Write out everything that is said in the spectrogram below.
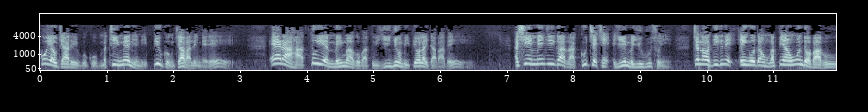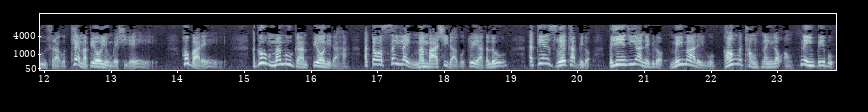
ကိုယ့်ယောက်ျားတွေကိုကိုမထီမဲ့မြင်နေပြုတ်ကုန်ကြပါလိမ့်မယ်တဲ့အဲ့ဒါဟာသူ့ရဲ့မိမကိုပါသူရည်ညွှန်းပြီးပြောလိုက်တာပါပဲအရှင်မင်းကြီးကသာခုချက်ချင်းအေးမယူဘူးဆိုရင်ကျွန်တော်ဒီကနေ့အိမ်ကိုတောင်မပြန်ဝန်းတော့ပါဘူးဆိုတာကိုထဲ့မပြောယုံပဲရှိတယ်ဟုတ်ပါတယ်အခုမတ်မှုကံပြောနေတာဟာအတော်စိတ်လိုက်မန်ပါရှိတာကိုတွေ့ရသလိုအတင်းဇွဲခတ်ပြီးတော့ဘယင်ကြီးကနေပြီးတော့မိမတွေကိုခေါင်းမထောင်နိုင်လောက်အောင်နှိမ်ပေးဖို့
